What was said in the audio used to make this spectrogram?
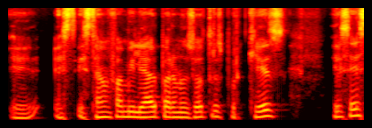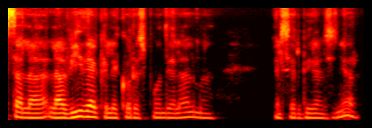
eh, es, tan familiar para nosotros porque es, es esta la, vida que le corresponde al alma, el servir al Señor.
